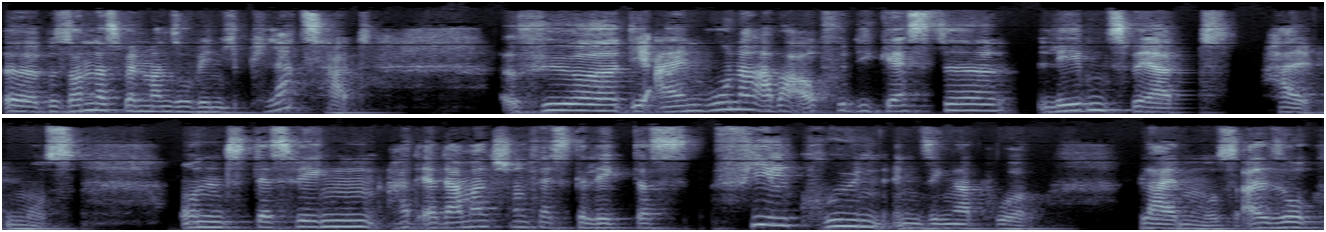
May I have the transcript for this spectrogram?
äh, besonders wenn man so wenig Platz hat, für die Einwohner, aber auch für die Gäste lebenswert halten muss. Und deswegen hat er damals schon festgelegt, dass viel Grün in Singapur bleiben muss. Also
